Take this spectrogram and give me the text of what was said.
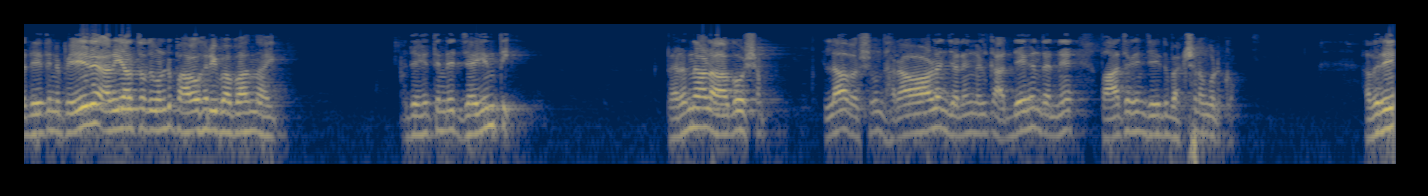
അദ്ദേഹത്തിന്റെ പേര് അറിയാത്തത് കൊണ്ട് പാവഹരി ബാബ എന്നായി. അദ്ദേഹത്തിന്റെ ജയന്തി പിറന്നാൾ ആഘോഷം എല്ലാ വർഷവും ധാരാളം ജനങ്ങൾക്ക് അദ്ദേഹം തന്നെ പാചകം ചെയ്ത് ഭക്ഷണം കൊടുക്കും. അവരെ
